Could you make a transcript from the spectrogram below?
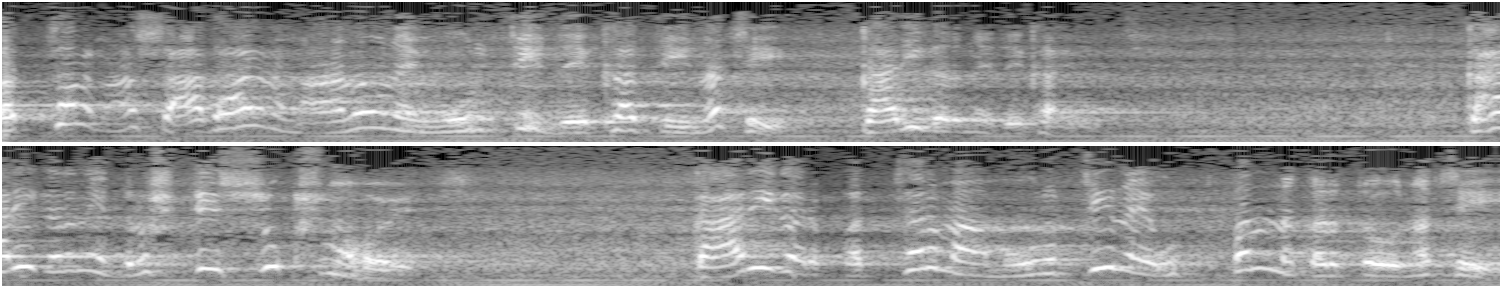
પથ્થરમાં સાધારણ માનવને મૂર્તિ દેખાતી નથી, કારીગરને દેખાય કારીગરની દૃષ્ટિ સૂક્ષ્મ હોય કારીગર પથ્થરમાં મૂર્તિને ઉત્પન્ન કરતો નથી.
